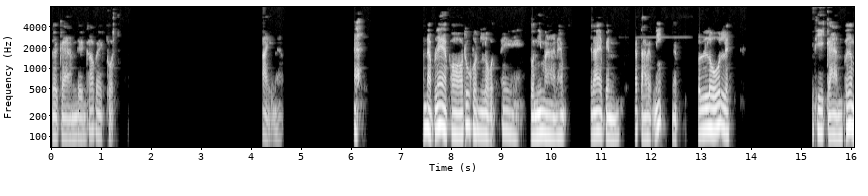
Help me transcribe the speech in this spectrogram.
โดยการเดินเข้าไปกด ใส่นะครับอันดับแรกพอทุกคนโหลดไอ้ตัวนี้มานะครับ จะได้เป็นหน้าตาแบบนี้แบบโล้นเลย วิธีการเพิ่ม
